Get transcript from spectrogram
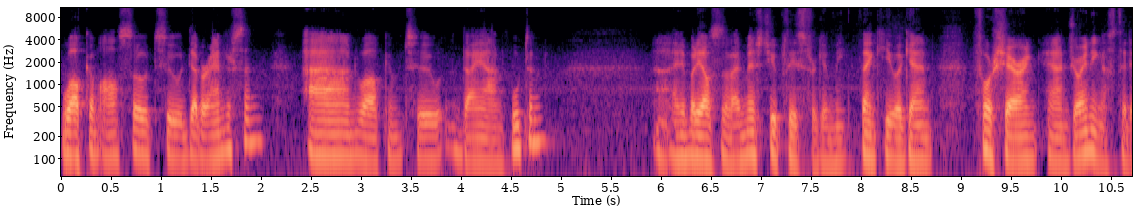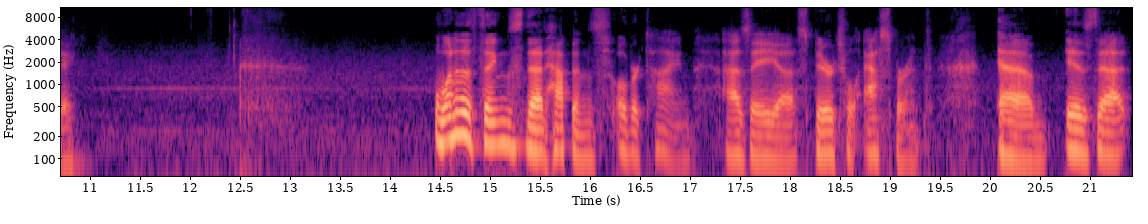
Welcome also to Deborah Anderson and welcome to Diane Houghton. Uh, anybody else that I missed you, please forgive me. Thank you again for sharing and joining us today. One of the things that happens over time as a uh, spiritual aspirant um, is that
